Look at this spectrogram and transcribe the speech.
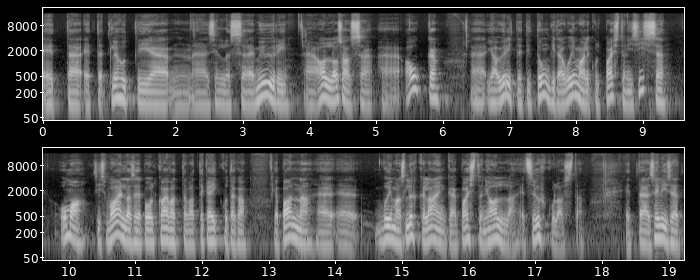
et, et, et lõhuti sellesse müüri allosas auke ja üritati tungida võimalikult bastioni sisse oma siis vaenlase poolt kaevatavate käikudega ja panna võimas lõhkelaeng bastioni alla, et see õhku lasta. et sellised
